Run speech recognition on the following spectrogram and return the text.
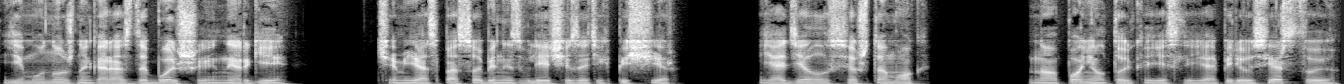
«Ему нужно гораздо больше энергии, чем я способен извлечь из этих пещер. Я делал все, что мог, но понял только, если я переусердствую,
